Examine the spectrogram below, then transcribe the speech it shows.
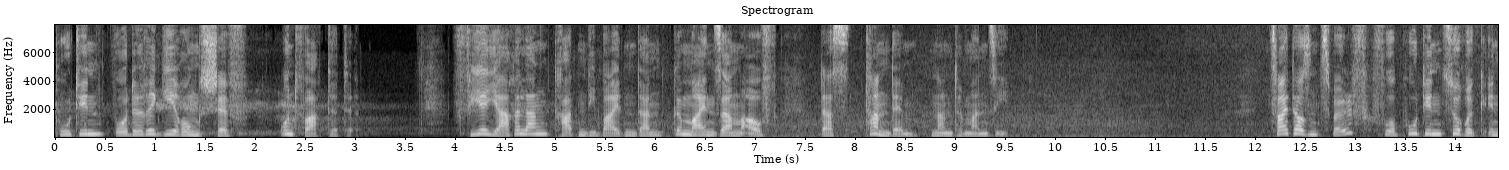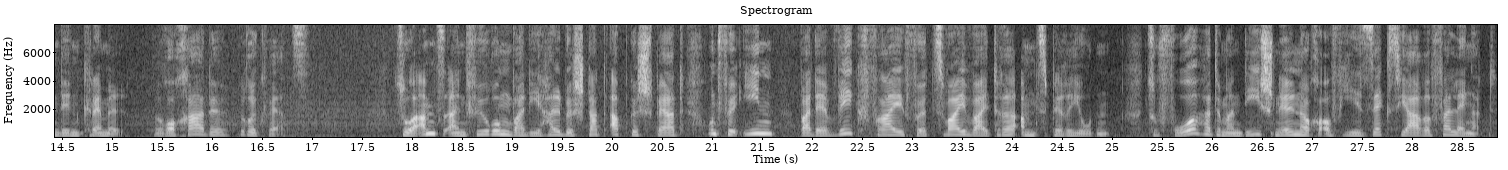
Putin wurde Regierungschef und wartete. Vier Jahre lang traten die beiden dann gemeinsam auf. Das Tandem nannte man sie. 2012 fuhr Putin zurück in den Kreml, Rochade rückwärts. Zur Amtseinführung war die halbe Stadt abgesperrt und für ihn war der Weg frei für zwei weitere Amtsperioden. Zuvor hatte man die schnell noch auf je sechs Jahre verlängert.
